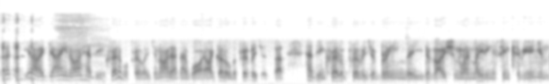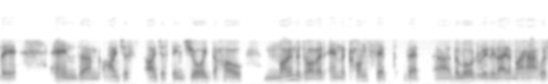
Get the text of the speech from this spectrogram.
But you know, again, I had the incredible privilege, and I don't know why I got all the privileges, but had the incredible privilege of bringing the devotional and leading us in communion there, and um, I just I just enjoyed the whole moment of it, and the concept that uh, the Lord really laid in my heart was.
